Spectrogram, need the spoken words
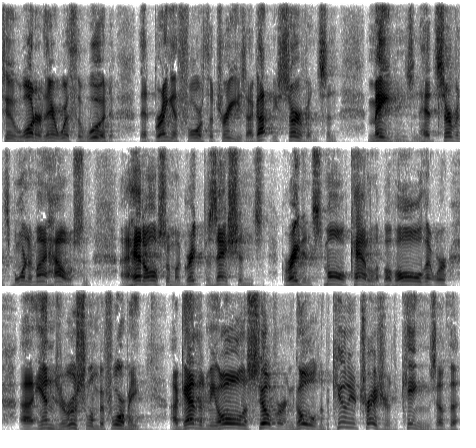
to water therewith the wood that bringeth forth the trees. I got me servants and maidens and had servants born in my house. And I had also my great possessions, great and small cattle, above all that were uh, in Jerusalem before me. I gathered me all the silver and gold and peculiar treasure of the kings of the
